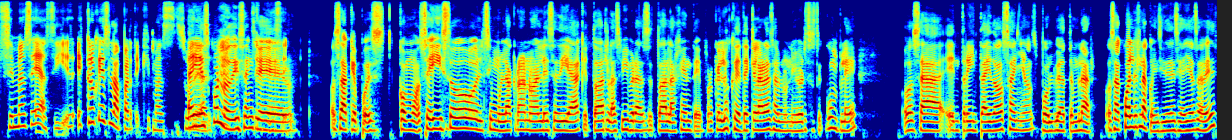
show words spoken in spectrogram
se me hace así. Eh, Creo que es la parte que más surreal. Ahí es cuando dicen se que, o sea, que pues como se hizo el simulacro anual ese día, que todas las vibras de toda la gente, porque lo que declaras al universo se cumple, o sea, en 32 años volvió a temblar. O sea, ¿cuál es la coincidencia? Ya sabes,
